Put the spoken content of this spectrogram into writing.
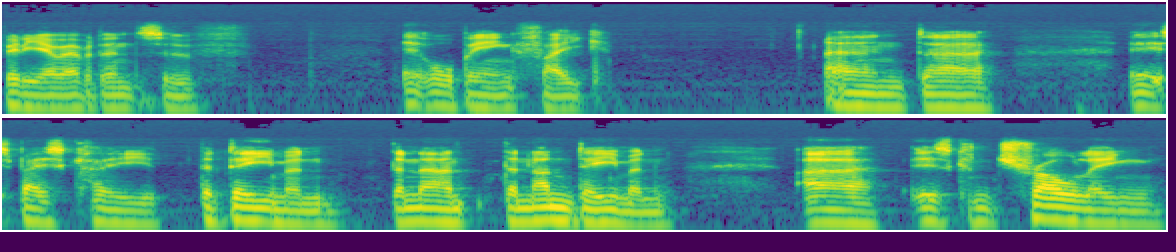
video evidence of it all being fake, and uh, it's basically the demon the nun the nun demon uh, is controlling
